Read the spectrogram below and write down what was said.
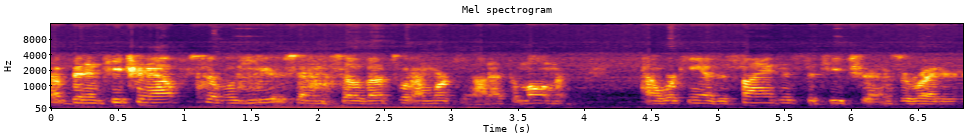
I've been in teaching now for several years, and so that's what I'm working on at the moment uh, working as a scientist, a teacher, and as a writer.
